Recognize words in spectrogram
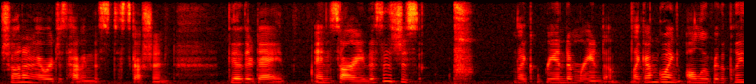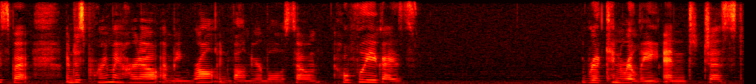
Sean and I were just having this discussion the other day. And sorry, this is just like random, random. Like I'm going all over the place, but I'm just pouring my heart out. I'm being raw and vulnerable. So hopefully, you guys re- can relate and just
